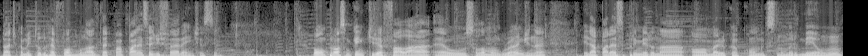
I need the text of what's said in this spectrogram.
praticamente todo reformulado, até com aparência diferente, assim. Bom, o próximo que a gente queria falar é o Solomon Grundy, né? Ele aparece primeiro na All American Comics número 61,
